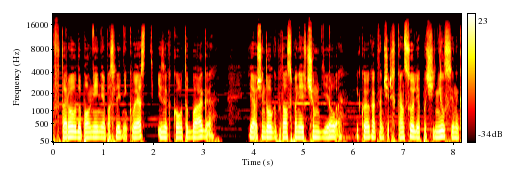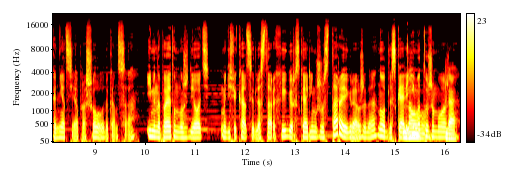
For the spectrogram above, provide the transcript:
второго дополнения последний квест из-за какого-то бага. Я очень долго пытался понять, в чем дело. И кое-как там через консоль я починился, и наконец я прошел его до конца. Именно поэтому нужно делать модификации для старых игр. Skyrim же старая игра уже, да? Ну, для Skyrim Ну, тоже можно. да.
